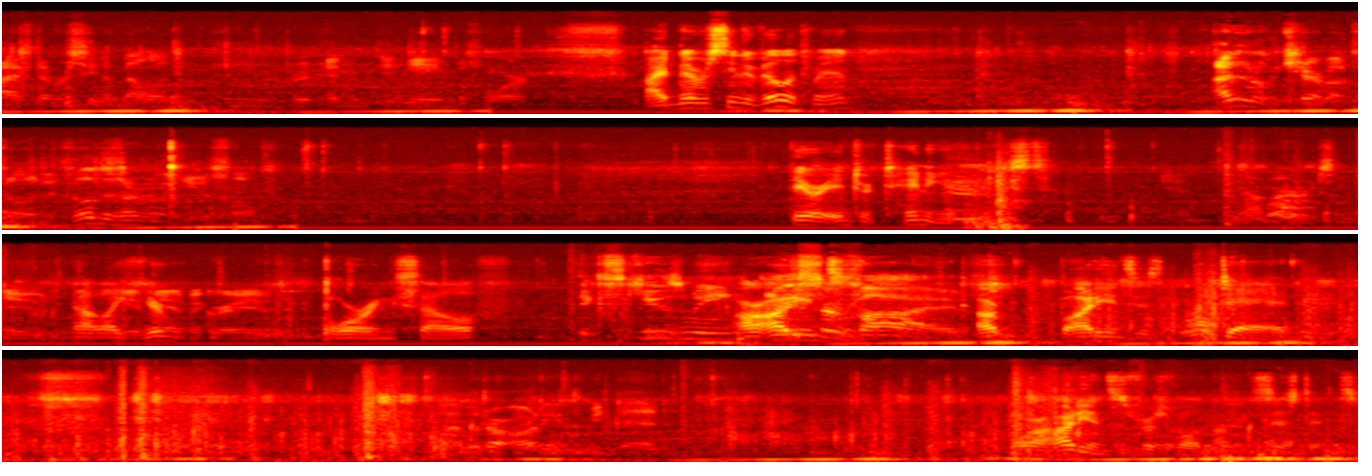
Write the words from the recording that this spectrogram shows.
I've never seen a melon in, in, in game before. I'd never seen a village, man. Care about villages. Villages aren't really useful. They were entertaining at least. Yeah, murdered some dude. not like your- Boring self. Excuse me. Our I audience- survived. Our audience is dead. Why would our audience be dead? Well, our audience is first of all non-existent.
